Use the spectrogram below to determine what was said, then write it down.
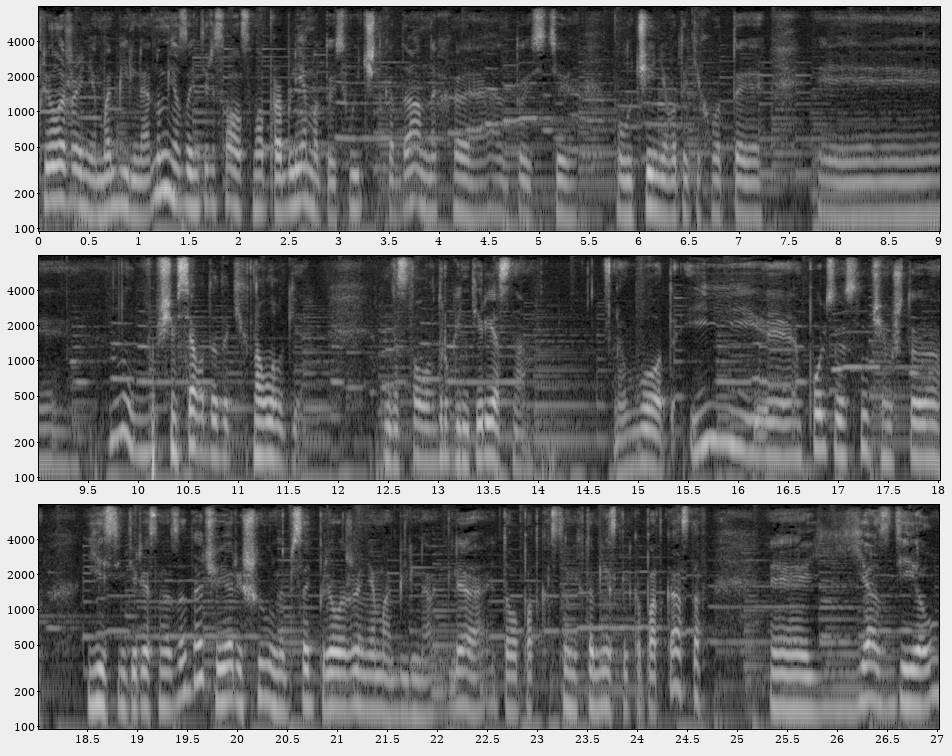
приложение мобильное. Ну, меня заинтересовала сама проблема, то есть вычетка данных, то есть получение вот этих вот... Ну, в общем, вся вот эта технология. Мне стало вдруг интересно. Вот. И э, пользуясь случаем, что есть интересная задача, я решил написать приложение мобильное для этого подкаста. У них там несколько подкастов. Э, я сделал,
